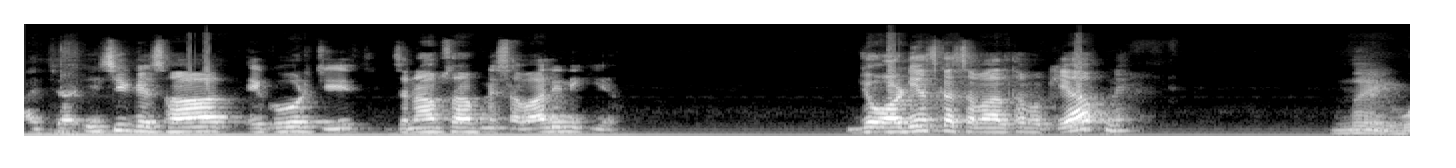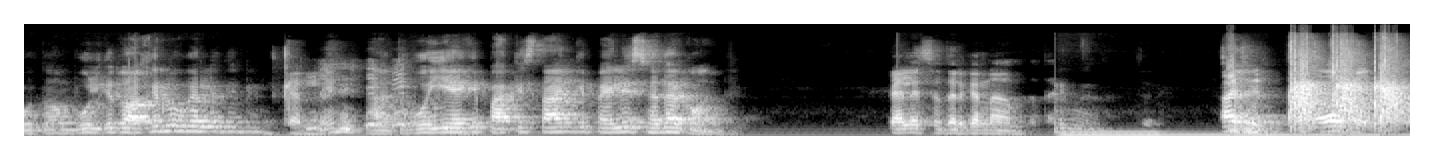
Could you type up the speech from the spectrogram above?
अच्छा इसी के साथ एक और चीज़ जनाब साहब ने सवाल ही नहीं किया। जो ऑडियंस का सवाल था वो किया आपने? नहीं वो तो हम भूल के तो आखिर में वो कर लेते हैं। कर ले। हाँ तो वो ये है कि पाकिस्तान के पहले सदर कौन थे? पहले सदर का नाम बता अच्छा ओके।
